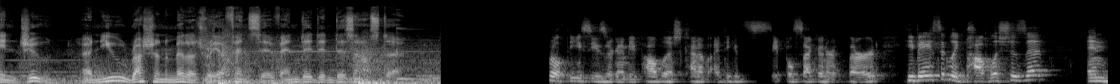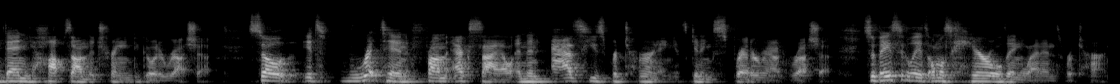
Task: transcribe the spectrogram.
In June, a new Russian military offensive ended in disaster theses are going to be published kind of, I think it's April 2nd or 3rd. He basically publishes it and then hops on the train to go to Russia. So it's written from exile, and then as he's returning, it's getting spread around Russia. So basically, it's almost heralding Lenin's return.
